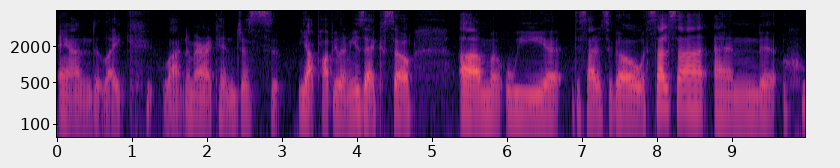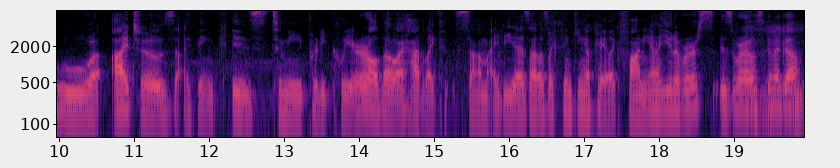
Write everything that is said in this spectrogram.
and like Latin American just yeah popular music. So um, we decided to go with salsa, and who I chose, I think, is to me pretty clear. Although I had like some ideas, I was like thinking, okay, like Fania universe is where I was gonna go.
